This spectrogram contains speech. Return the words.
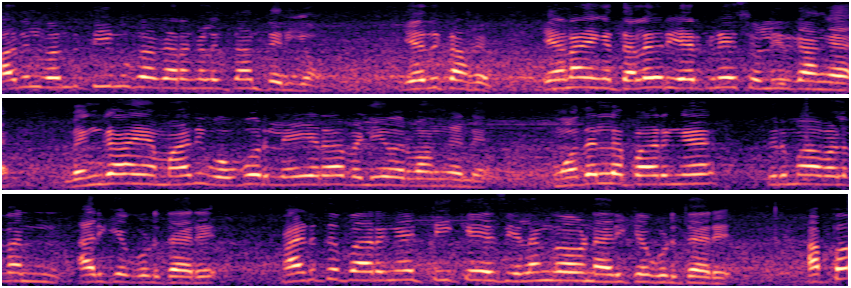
பதில் வந்து திமுககாரங்களுக்கு தான் தெரியும். எதுக்காக? ஏன்னா எங்கள் தலைவர் ஏற்கனவே சொல்லியிருக்காங்க வெங்காயம் மாதிரி ஒவ்வொரு லேயராக வெளியே வருவாங்கன்னு. முதல்ல பாருங்கள் திருமாவளவன் அறிக்கை கொடுத்தாரு. அடுத்து பாருங்கள் டிகேஎஸ் இளங்கோவன் அறிக்கை கொடுத்தாரு. அப்போ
